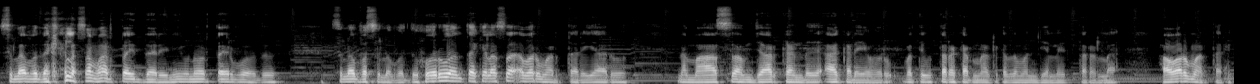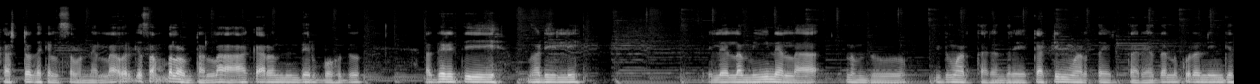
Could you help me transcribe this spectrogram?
ಸುಲಭದ ಕೆಲಸ ಮಾಡ್ತಾ ಇದ್ದಾರೆ, ನೀವು ನೋಡ್ತಾ ಇರ್ಬೋದು. ಸುಲಭ ಸುಲಭದ್ದು. ಹೊರುವಂಥ ಕೆಲಸ ಅವರು ಮಾಡ್ತಾರೆ, ಯಾರು? ನಮ್ಮ ಅಸ್ಸಾಂ, ಜಾರ್ಖಂಡ್, ಆ ಕಡೆಯವರು. ಮತ್ತು ಉತ್ತರ ಕರ್ನಾಟಕದ ಮಂದಿಯೆಲ್ಲ ಇರ್ತಾರಲ್ಲ, ಅವರು ಮಾಡ್ತಾರೆ. ಕಷ್ಟದ ಕೆಲಸವನ್ನೆಲ್ಲ, ಅವರಿಗೆ ಸಂಬಳ ಉಂಟಲ್ಲ, ಆ ಕಾರಣದಿಂದ ಇರಬಹುದು. ಅದೇ ರೀತಿ ನೋಡಿ ಇಲ್ಲಿ, ಇಲ್ಲೆಲ್ಲ ಮೀನೆಲ್ಲ ನಮ್ಮದು ಇದು ಮಾಡ್ತಾರೆ, ಅಂದರೆ ಕಟ್ಟಿಂಗ್ ಮಾಡ್ತಾ ಇರ್ತಾರೆ. ಅದನ್ನು ಕೂಡ ನಿಮಗೆ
